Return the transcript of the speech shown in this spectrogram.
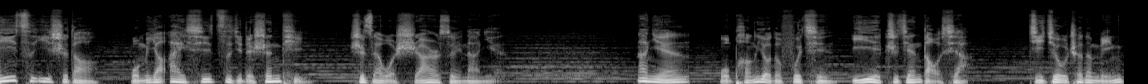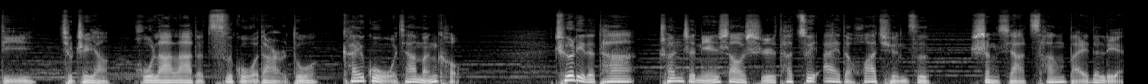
第一次意识到我们要爱惜自己的身体，是在我十二岁那年。那年，我朋友的父亲一夜之间倒下，急救车的鸣笛就这样呼啦啦地刺过我的耳朵，开过我家门口。车里的他穿着年少时他最爱的花裙子，剩下苍白的脸。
